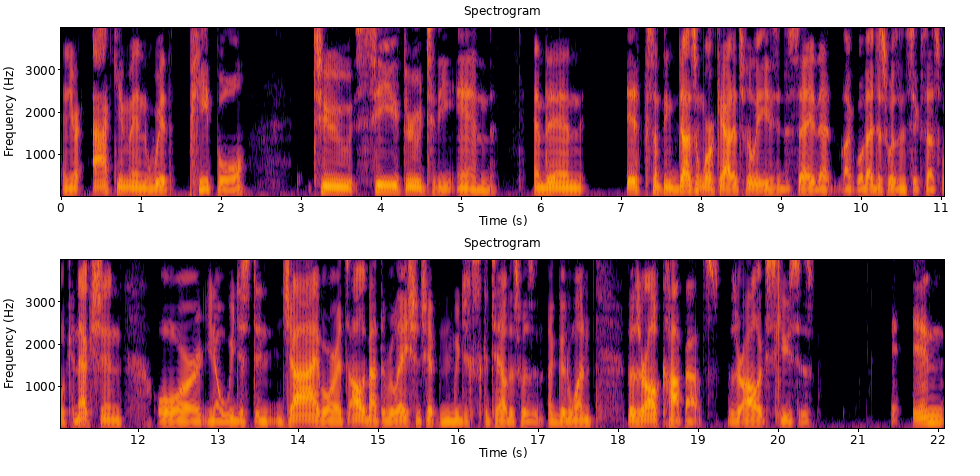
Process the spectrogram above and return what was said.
and your acumen with people to see you through to the end. And then if something doesn't work out, it's really easy to say that, like, well, that just wasn't a successful connection, or you know we just didn't jive or it's all about the relationship and we just could tell this was a good one. Those are all cop outs those are all excuses. In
